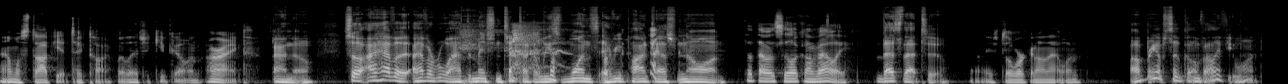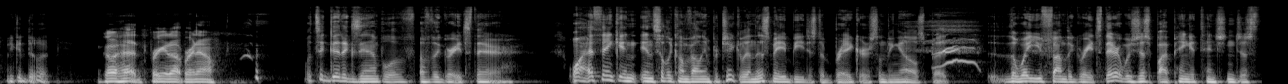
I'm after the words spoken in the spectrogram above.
I almost stopped you at TikTok, but I'll let you keep going. All right. I know. So I have a I have a rule. I have to mention TikTok at least once every podcast from now on. I thought that was Silicon Valley. That's that too. Oh, you're still working on that one. I'll bring up Silicon Valley if you want. We could do it. Go ahead, bring it up right now. What's a good example of of the greats there? Well, I think in, in Silicon Valley in particular, and this may be just a break or something else, but the way you found the greats there was just by paying attention just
